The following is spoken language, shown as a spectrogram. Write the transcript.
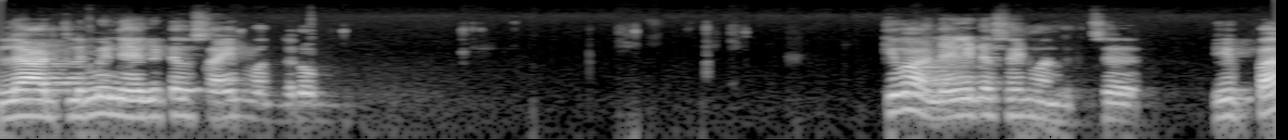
எல்லா இடத்துலையுமே நெகட்டிவ் சைன் வந்துடும் ஓகேவா நெகட்டிவ் சைன் வந்துருச்சு. இப்போ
